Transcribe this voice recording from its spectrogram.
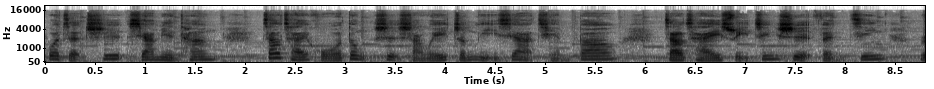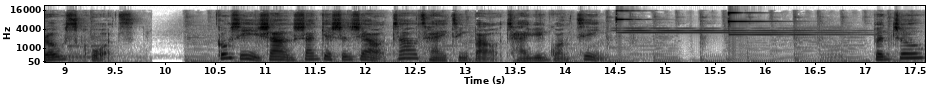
或者吃下面汤，招财活动是稍微整理一下钱包。招财水晶是粉晶 （Rose Quartz）。恭喜以上三个生肖招财进宝，财源广进。本周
